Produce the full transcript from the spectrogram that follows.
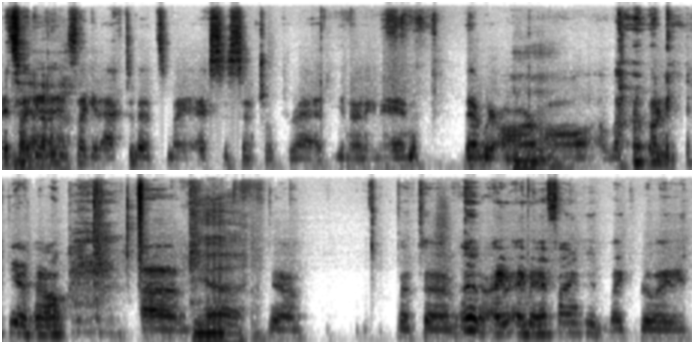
It's like Yeah. it, it's like it activates my existential dread. You know what I mean? That we are Mhm. all alone. you know? Um, Yeah. yeah. But um, I don't know. I, I mean, I find it like really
